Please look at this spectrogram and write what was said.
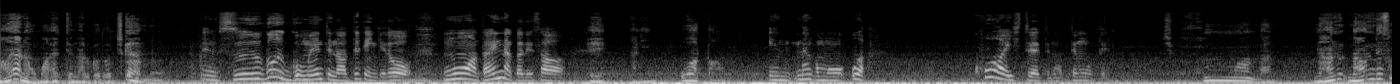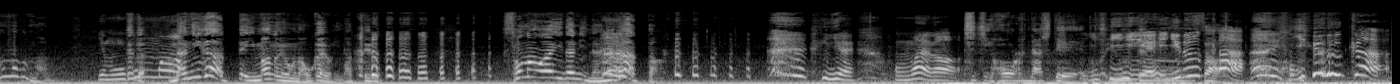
なんやねんお前ってなるかどっちかやんもううんすごいごめんってなっててんけど、もう頭の中でさえ何？終わったん？えなんかもううわ怖い人やってなってもうてん。ちょほんまななんなんでそんなことなるの？いやもうてかほんま。何があって今のようなおかよになってる？その間に何があったん？いやほんまやな。父放り出してとか言ういやてる言うさか言うか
